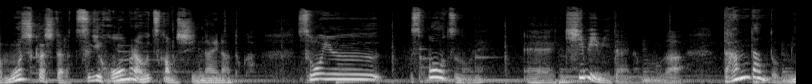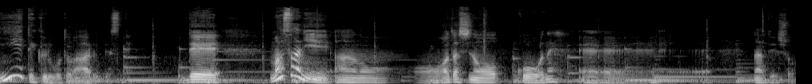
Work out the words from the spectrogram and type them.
ーもしかしたら次ホームラン打つかもしんないなとか、そういうスポーツのね、えー機微みたいなものがだんだんと見えてくることがあるんですね。で、まさに、あの、ー、私の、こうね、えー、なんて言うんでしょう、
